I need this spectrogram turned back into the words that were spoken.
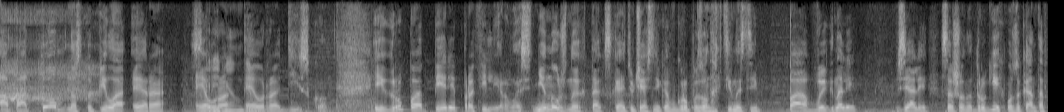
А потом наступила эра эуро, эуродиско. И группа перепрофилировалась. Ненужных, так сказать, участников группы зон активности повыгнали, взяли совершенно других музыкантов,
